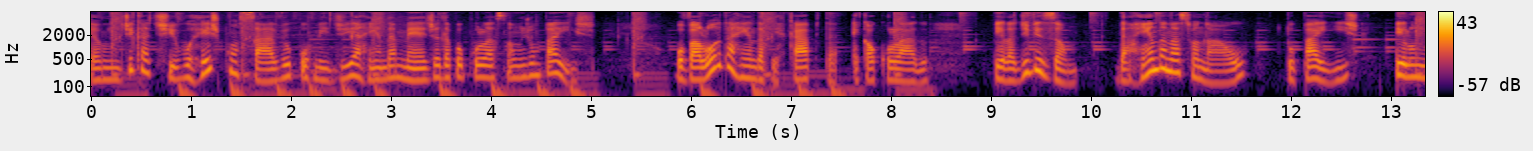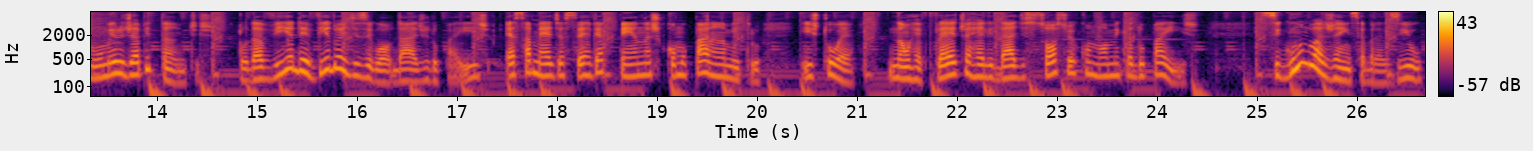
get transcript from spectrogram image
é um indicativo responsável por medir a renda média da população de um país. O valor da renda per capita é calculado pela divisão da renda nacional do país pelo número de habitantes. Todavia, devido às desigualdades do país, essa média serve apenas como parâmetro isto é, não reflete a realidade socioeconômica do país. Segundo a Agência Brasil,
